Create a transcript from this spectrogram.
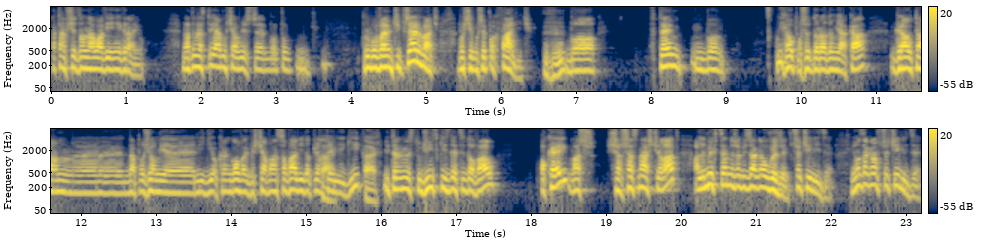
a tam siedzą na ławie i nie grają. Natomiast to ja bym chciał jeszcze, bo to próbowałem Ci przerwać, bo się muszę pochwalić, bo w tym, bo Michał poszedł do Radomiaka, grał tam e, na poziomie ligi okręgowej, wyście awansowali do piątej Tak, ligi tak. i trener Studziński zdecydował, ok, masz 16 lat, ale my chcemy, żebyś zagrał wyżej, w trzeciej lidze. I on zagrał w trzeciej lidze,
